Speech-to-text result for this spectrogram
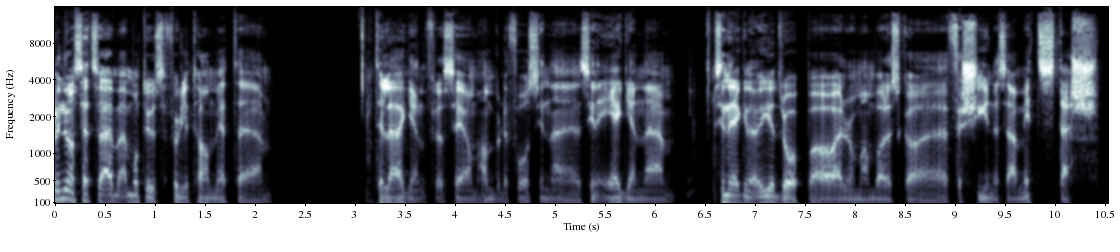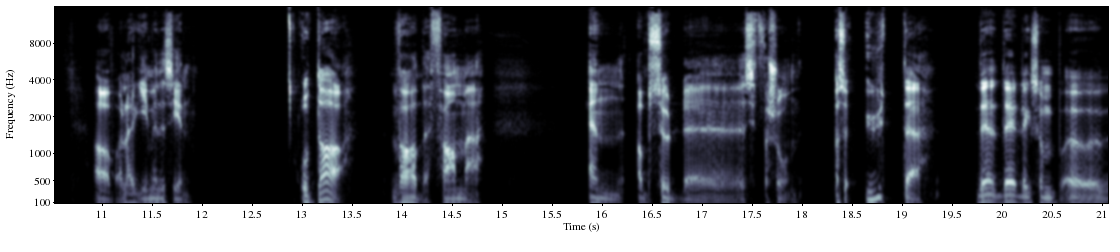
Men uansett, så jeg, jeg måtte jo selvfølgelig ta han med til, til legen for å se om han burde få sine, sine, egne, sine egne øyedråper, eller om han bare skal eh, forsyne seg av mitt stæsj av allergimedisin. Og da var det faen meg en absurd uh, situasjon. Altså, ute Det, det liksom uh,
